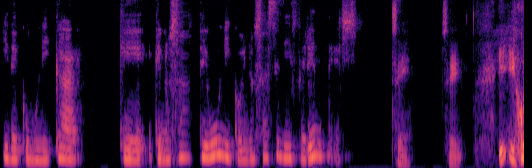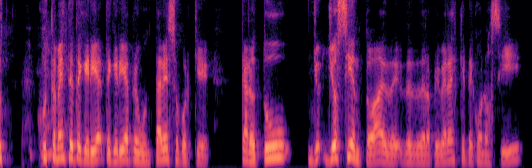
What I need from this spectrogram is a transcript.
y de comunicar que, nos hace único y nos hace diferentes. Sí, sí. Y, justamente te quería, te quería preguntar eso porque, claro, tú yo, siento, ah, desde, la primera vez que te conocí,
